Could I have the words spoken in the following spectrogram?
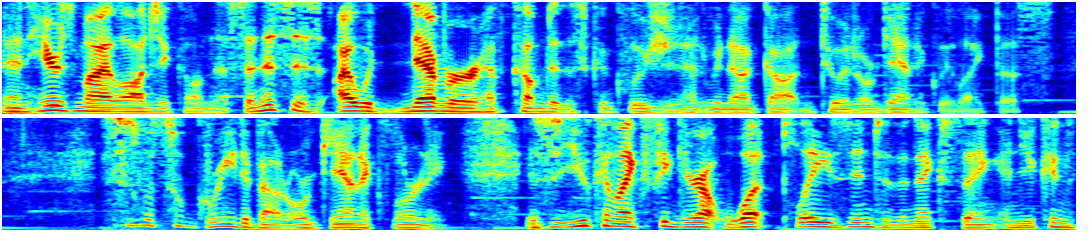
And here's my logic on this. And this is, I would never have come to this conclusion had we not gotten to it organically like this. This is what's so great about organic learning is that you can like figure out what plays into the next thing and you can,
